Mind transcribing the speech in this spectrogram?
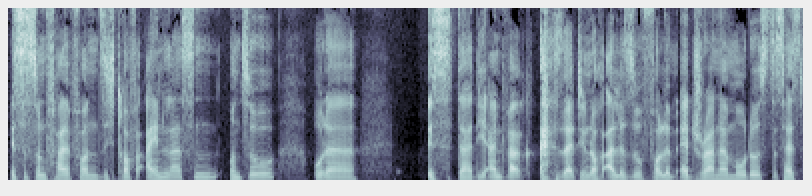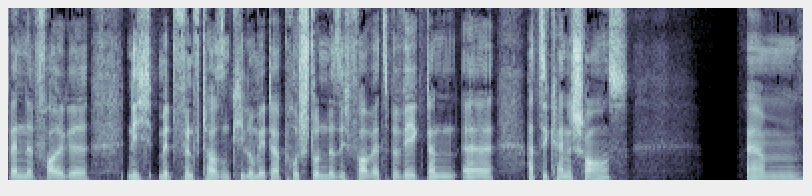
ist es so ein Fall von sich drauf einlassen und so? Oder ist da die einfach, seid ihr noch alle so voll im Edge-Runner-Modus? Das heißt, wenn eine Folge nicht mit 5000 Kilometer pro Stunde sich vorwärts bewegt, dann äh, hat sie keine Chance? Ähm.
